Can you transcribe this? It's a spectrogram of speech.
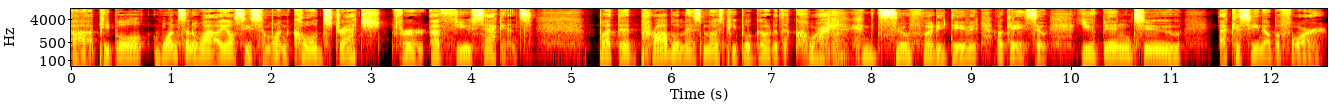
Uh, people once in a while you'll see someone cold stretch for a few seconds but the problem is most people go to the court and it's so funny david okay so you've been to a casino before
